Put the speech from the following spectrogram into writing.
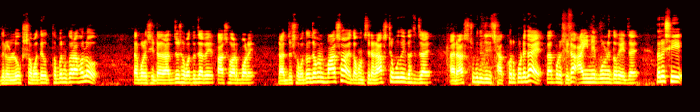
ধরো লোকসভাতে উত্থাপন করা হলো তারপরে সেটা রাজ্যসভাতে যাবে, পাশ হওয়ার পরে। রাজ্যসভাতেও যখন পাশ হয়, তখন সেটা রাষ্ট্রপতির কাছে যায়। আর রাষ্ট্রপতি যদি স্বাক্ষর করে দেয়, তারপরে সেটা আইনে পরিণত হয়ে যায়। তাহলে সেই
